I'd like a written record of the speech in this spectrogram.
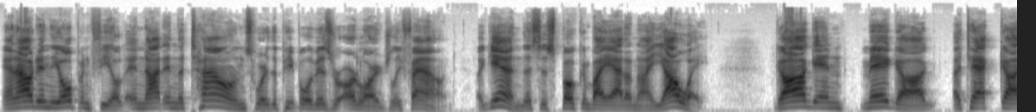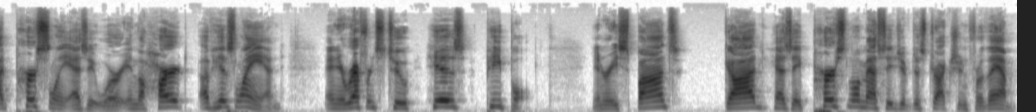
and out in the open field, and not in the towns where the people of Israel are largely found. Again, this is spoken by Adonai Yahweh. Gog and Magog attack God personally, as it were, in the heart of his land, and in reference to his people. In response, God has a personal message of destruction for them.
